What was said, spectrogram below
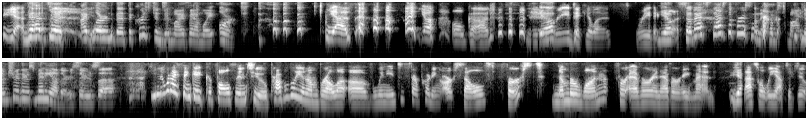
yes, that's what I've Yeah. learned that the Christians in my family aren't. Yes. yeah. Oh God. Yep. Ridiculous. Yep. Ridiculous. So that's that's the first one that comes to mind. I'm sure there's many others. There's uh You know what I think it falls into? Probably an umbrella of we need to start putting ourselves first, number one, forever and ever. Amen. Yeah. That's what we have to do.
